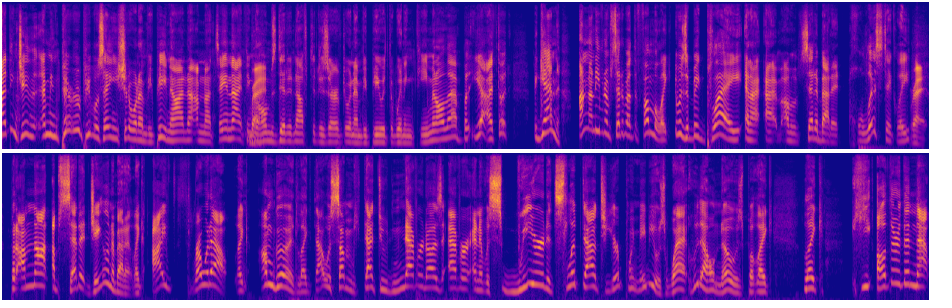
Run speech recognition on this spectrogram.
I think Jalen. I mean, there are people saying he should have won MVP. Now, I'm not, I'm not saying that. I think Right. Mahomes did enough to deserve to win MVP with the winning team and all that. But yeah, I thought again, I'm not even upset about the fumble. Like it was a big play, and I, I'm, I'm upset about it holistically. Right. But I'm not upset at Jalen about it. Like I throw it out. Like I'm good. Like that was something that dude never does ever, and it was weird. It slipped out. To your point, maybe it was wet. Who the hell knows? But like, like. he other than that,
